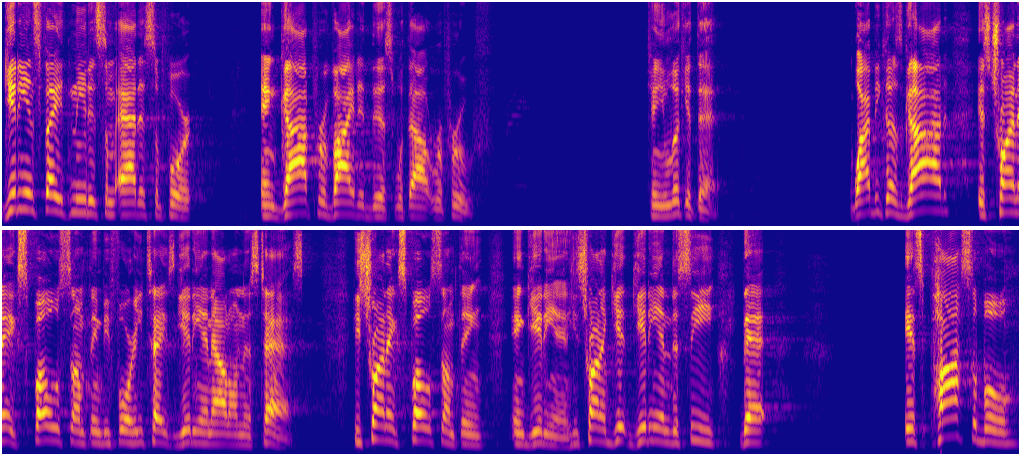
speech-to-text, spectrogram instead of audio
Gideon's faith needed some added support and God provided this without reproof. Can you look at that? Why? Because God is trying to expose something before he takes Gideon out on this task. He's trying to expose something in Gideon. He's trying to get Gideon to see that it's possible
